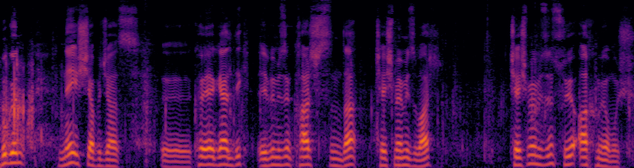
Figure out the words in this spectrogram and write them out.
Bugün ne iş yapacağız? Ee, köye geldik. Evimizin karşısında çeşmemiz var. Çeşmemizin suyu akmıyormuş.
